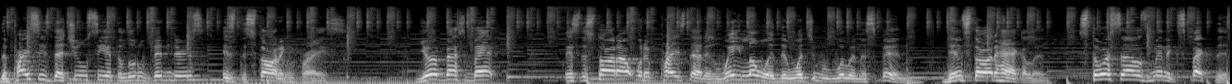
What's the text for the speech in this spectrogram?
The prices that you'll see at the little vendors is the starting price. Your best bet is to start out with a price that is way lower than what you were willing to spend. Then start haggling. Store salesmen expect it.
